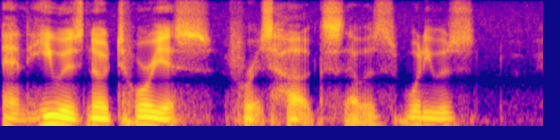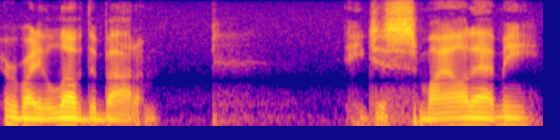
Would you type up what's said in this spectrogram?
And he was notorious for his hugs. That was what he was. Everybody loved about him. He just smiled at me,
